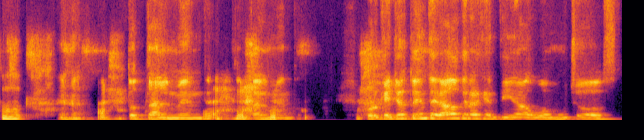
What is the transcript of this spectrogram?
totalmente, totalmente. Porque yo estoy enterado que en Argentina hubo muchos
